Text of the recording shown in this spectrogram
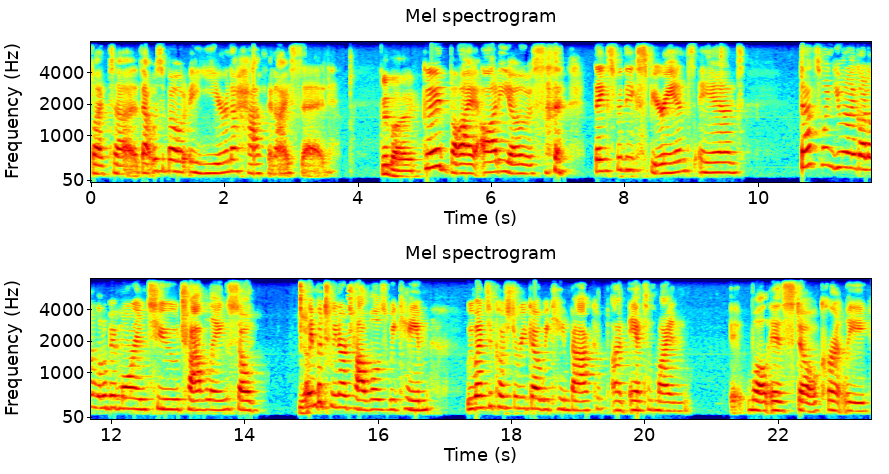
But uh, that was about a year and a half, and I said, Goodbye. Goodbye. Adios. Thanks for the experience. And that's when you and I got a little bit more into traveling. So, in between our travels, we came, we went to Costa Rica. We came back. An aunt of mine, eh, well, is still currently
